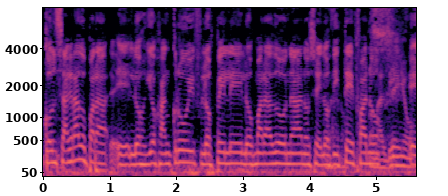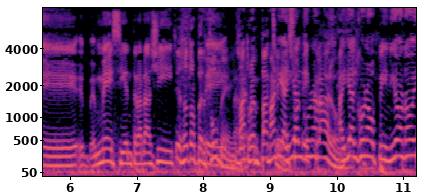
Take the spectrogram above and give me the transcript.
consagrado para eh, los Johan Cruyff, los Pele, los Maradona, no sé, los Di Stefano, eh, Messi entrará allí. Sí, es otro perfume, Eh, es otro empaque. ¿hay, Eso, alguna, claro. ¿hay alguna opinión hoy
